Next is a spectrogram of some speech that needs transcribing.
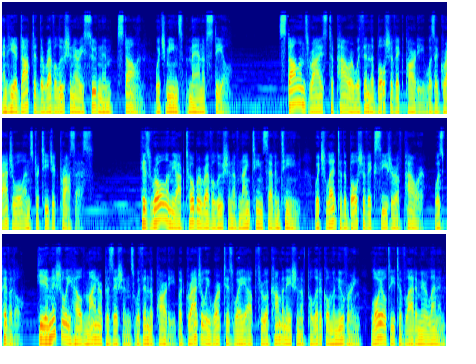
and he adopted the revolutionary pseudonym Stalin, which means man of steel. Stalin's rise to power within the Bolshevik Party was a gradual and strategic process. His role in the October Revolution of 1917, which led to the Bolshevik seizure of power, was pivotal. He initially held minor positions within the party but gradually worked his way up through a combination of political maneuvering, loyalty to Vladimir Lenin,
